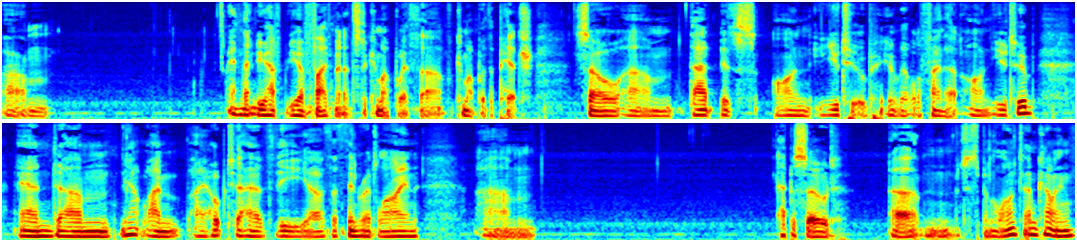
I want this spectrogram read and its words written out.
Um, and then you have you have five minutes to come up with uh, come up with a pitch. So um, that is on YouTube. You'll be able to find that on YouTube. And um, yeah, I'm I hope to have the uh, the Thin Red Line um, episode, um, which has been a long time coming.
